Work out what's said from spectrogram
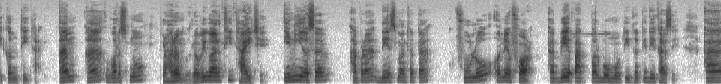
એકમથી થાય. આમ આ વર્ષનો પ્રારંભ રવિવારથી થાય છે. એની અસર આપણા દેશમાં થતા ફૂલો અને ફળ, આ બે પાક પર બહુ મોટી થતી દેખાશે. આ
